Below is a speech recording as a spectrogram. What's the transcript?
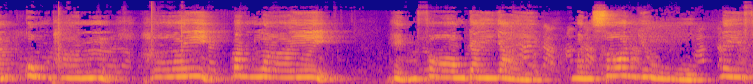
นกุมพัน ให้บรรลัย เห็นฟองใดใหญ่ มันซ่อนอยู่ในฟ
